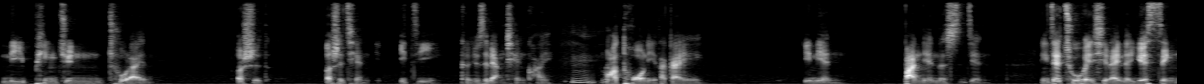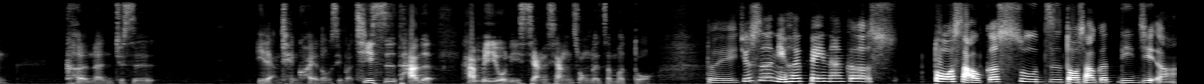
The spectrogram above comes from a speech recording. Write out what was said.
你平均出来二十的二十千一集，可能就是两千块，嗯，那拖你大概一年半年的时间，你再除回起来，你的月薪可能就是一两千块的东西吧。其实它的它没有你想象中的这么多。对，就是你会被那个。多少个数字，多少个 digit 啊？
